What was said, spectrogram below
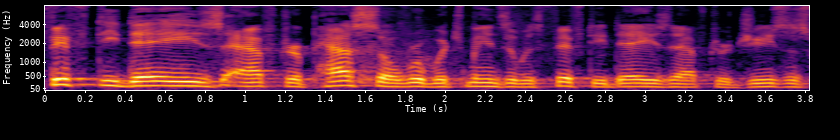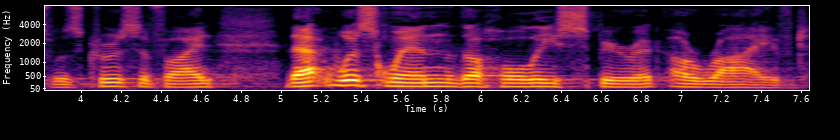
50 days after Passover, which means it was 50 days after Jesus was crucified, that was when the Holy Spirit arrived.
